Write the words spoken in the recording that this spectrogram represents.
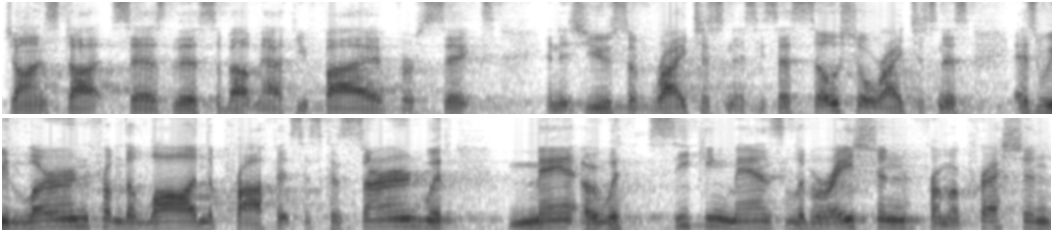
John Stott says this about Matthew 5, verse 6, in its use of righteousness. He says, Social righteousness, as we learn from the law and the prophets, is concerned with, man, with seeking man's liberation from oppression,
